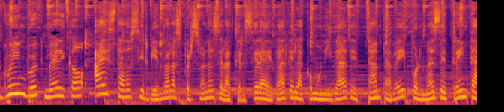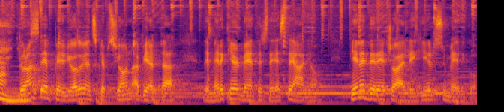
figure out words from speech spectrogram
Greenbrook Medical ha estado sirviendo a las personas de la tercera edad de la comunidad de Tampa Bay por más de 30 años. Durante el periodo de inscripción abierta de Medicare Advantage de este año, tiene derecho a elegir su médico.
